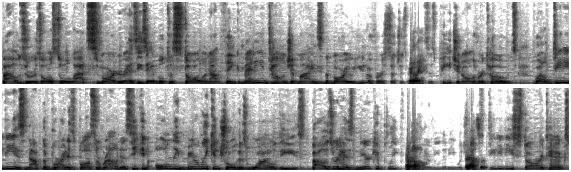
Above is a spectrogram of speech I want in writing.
Bowser is also a lot smarter as he's able to stall and outthink many intelligent minds in the Mario universe, such as Really? Princess Peach and Oliver Toads. While DDD is not the brightest boss around as he can only merely control his Waddle Dees. Bowser has near complete Oh, fire immunity, which that's DDD's star attacks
